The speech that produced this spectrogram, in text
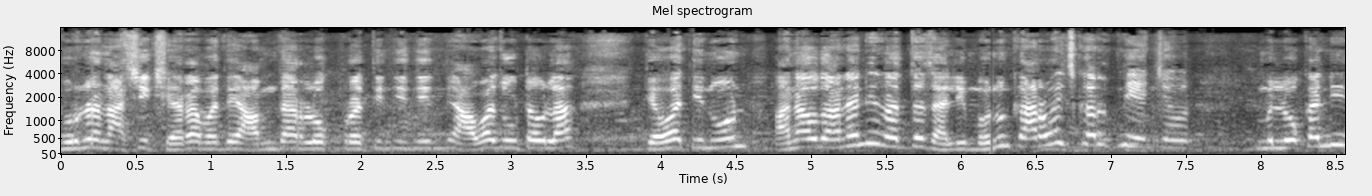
पूर्ण नाशिक शहरामध्ये आमदार लोकप्रतिनिधींनी आवाज उठवला. तेव्हा ती नोंद अनावधानाने रद्द झाली. म्हणून कारवाईच करत नाही यांच्यावर. मग लोकांनी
